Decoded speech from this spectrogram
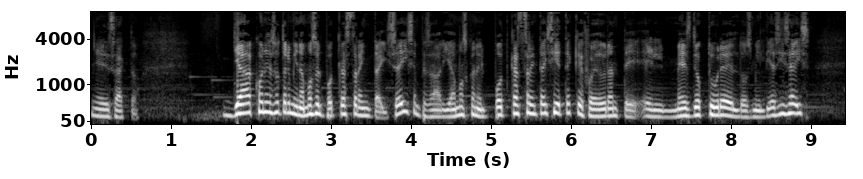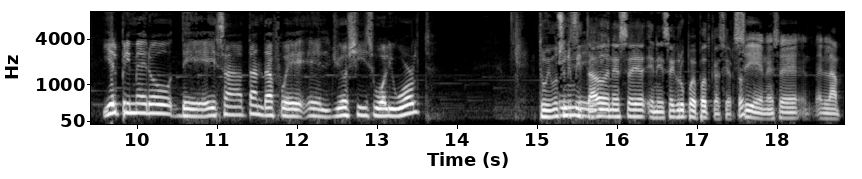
Exacto. Ya con eso terminamos el podcast 36, empezaríamos con el podcast 37 que fue durante el mes de octubre del 2016 y el primero de esa tanda fue el Yoshi's Wally World. Tuvimos un invitado en ese, en ese grupo de podcast, ¿cierto? Sí, en ese en la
